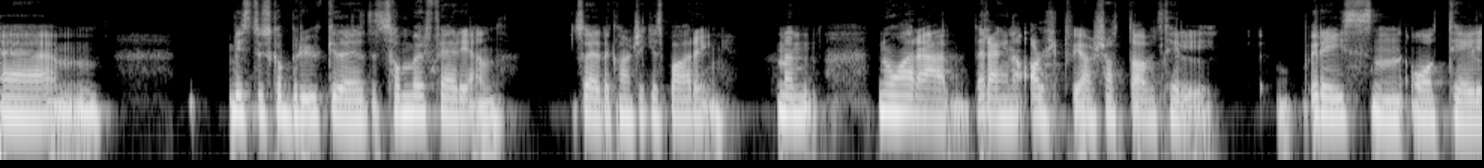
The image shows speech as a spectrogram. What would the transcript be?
Um, hvis du skal bruke det til sommerferien, så er det kanskje ikke sparing. Men nå har jeg beregna alt vi har satt av til reisen og til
